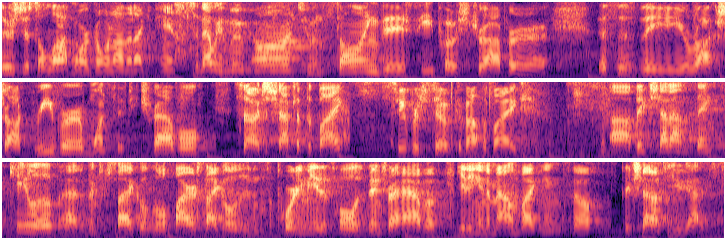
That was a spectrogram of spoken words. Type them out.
there's just a lot more going on than I can handle. So now we've moved on to installing the C-post dropper. This is the RockShox Reverb 150 Travel. So I just wrapped up the bike. Super stoked about the bike. Uh, big shout out and thanks to Caleb at Adventure Cycles, Little Fire Cycles. He's been supporting me this whole adventure I have of getting into mountain biking. So big shout out to you guys.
